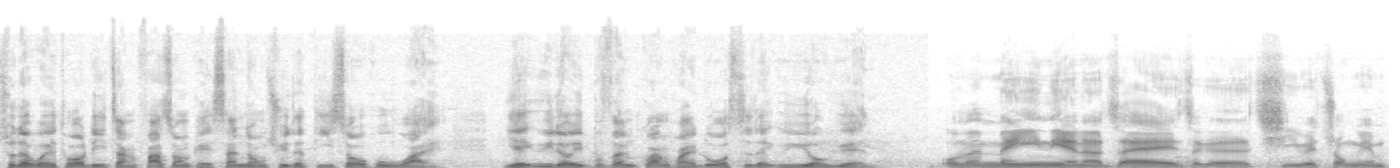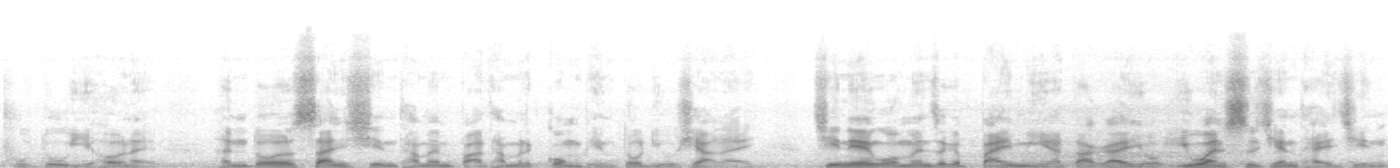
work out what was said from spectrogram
除了委托里长发送给三重区的低收户外，也预留一部分关怀弱势的育幼院。我们每一年呢，在这个七月中原普渡以后呢，很多善信他们把他们的贡品都留下来。今年我们这个白米啊，大概有一万四千台斤。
